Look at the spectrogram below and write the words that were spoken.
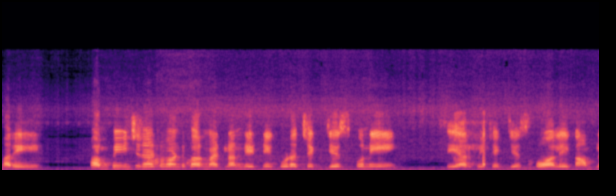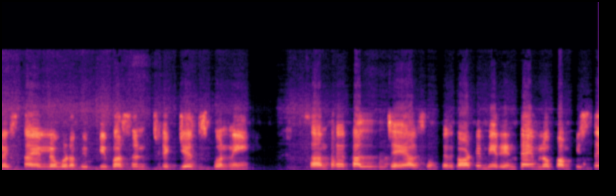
మరి పంపించినటువంటి ఫార్మాట్లు కూడా చెక్ చేసుకొని సిఆర్పి చెక్ చేసుకోవాలి. కాంప్లెక్స్ స్థాయిలో కూడా ఫిఫ్టీ పర్సెంట్ చెక్ చేసుకొని సంతకాలు చేయాల్సి ఉంటుంది. కాబట్టి మీరు ఇన్ టైంలో పంపిస్తే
